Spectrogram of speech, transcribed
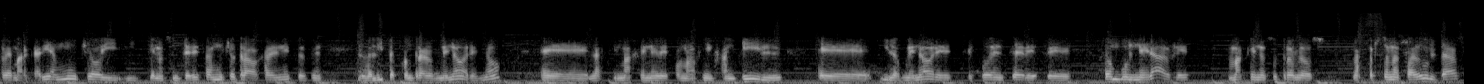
remarcaría mucho y, que nos interesa mucho trabajar en esto, en los delitos contra los menores, ¿no? Eh, las imágenes de pornografía infantil eh, y los menores que pueden ser, este, son vulnerables más que nosotros los las personas adultas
